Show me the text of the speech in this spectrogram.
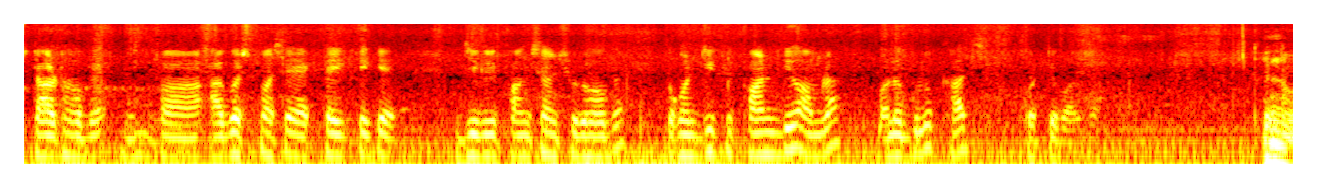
স্টার্ট হবে আগস্ট মাসে এক তারিখ থেকে জিপি ফাংশন শুরু হবে। তখন জিপি ফান্ড দিয়েও আমরা অনেকগুলো কাজ করতে পারব। ধন্যবাদ।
